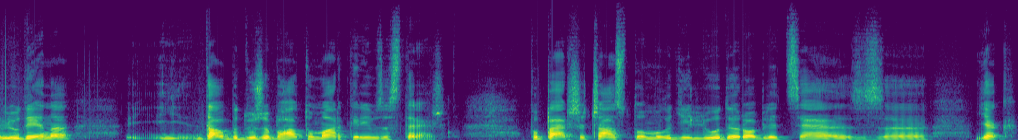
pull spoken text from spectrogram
людина, дав би дуже багато маркерів застережень. По-перше, часто молоді люди роблять це з е, як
